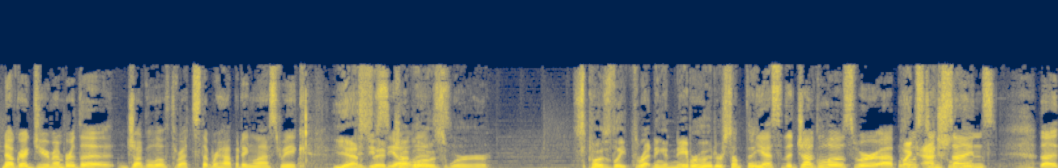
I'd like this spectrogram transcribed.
Now, Greg, do you remember the Juggalo threats that were happening last week? Yes, the Juggalos were supposedly threatening a neighborhood or something. Yes, the Juggalos were uh, Like posting actual- signs. The,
